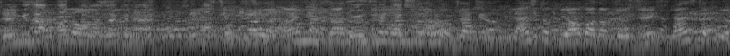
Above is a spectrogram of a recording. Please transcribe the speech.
Cengiz Han patlama sakın ha. Çok gülüyor. Aynı hizada Gözlüğünü taksana oğlum. olacak ya. Lens takıyor abi adam gözlüğü. Lens takıyor.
